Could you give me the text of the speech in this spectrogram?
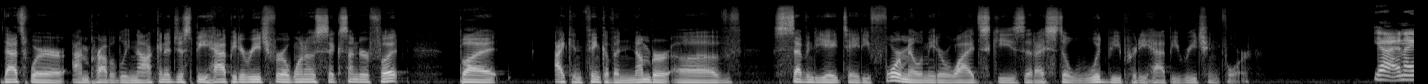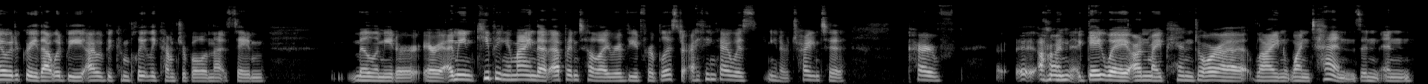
that's where I'm probably not going to just be happy to reach for a 106 underfoot, but I can think of a number of 78 to 84 millimeter wide skis that I still would be pretty happy reaching for. Yeah, and I would agree. That would be I would be completely comfortable in that same millimeter area. I mean, keeping in mind that up until I reviewed for Blister, I think I was, you know, trying to carve uh, on a gateway on my Pandora line 110s and and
